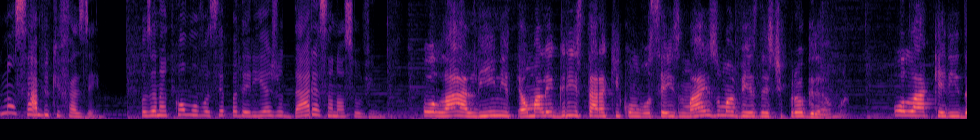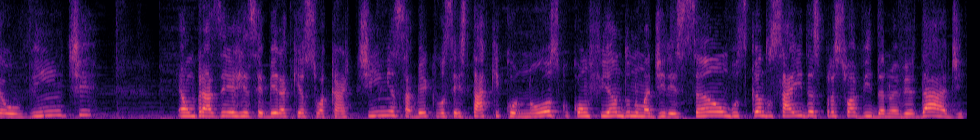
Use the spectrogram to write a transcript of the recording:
e não sabe o que fazer. Rosana, como você poderia ajudar essa nossa ouvinte? Olá, Aline. É uma alegria estar aqui com vocês mais uma vez neste programa. Olá, querida ouvinte. É um prazer receber aqui a sua cartinha, saber que você está aqui conosco, confiando numa direção, buscando saídas para sua vida, não é verdade?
